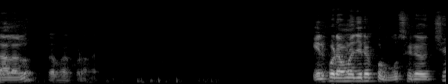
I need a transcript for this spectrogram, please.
লাল আলো ব্যবহার করা হয়। এরপরে আমরা যেটা করব সেটা হচ্ছে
